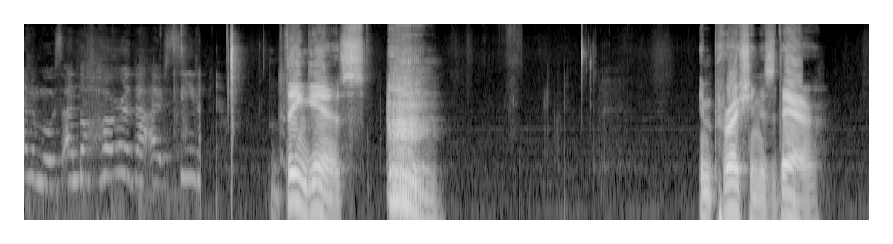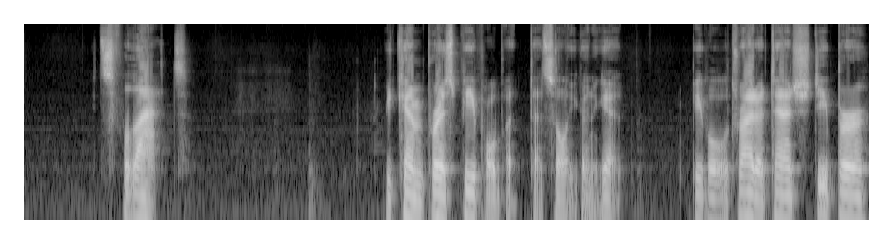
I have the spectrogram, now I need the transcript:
animals and the horror that I've seen. The thing is, impression is there. It's flat. You can impress people, but that's all you're gonna get. People will try to attach deeper,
